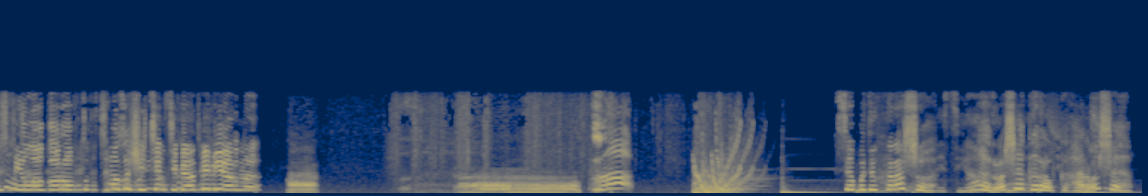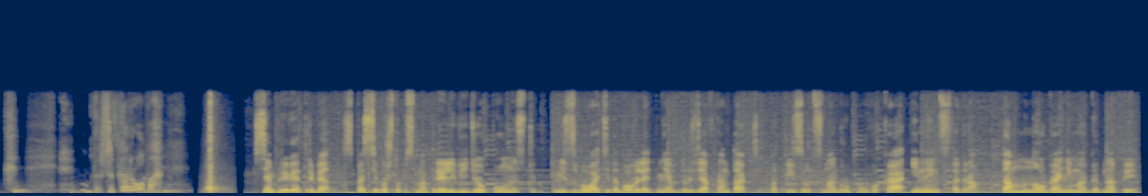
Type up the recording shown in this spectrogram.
Милая коровка, мы защитим тебя от Виверны. Все будет хорошо. Хорошая коровка, хорошая. Даже корова. Всем привет, ребят! Спасибо, что посмотрели видео полностью. Не забывайте добавлять меня в друзья ВКонтакте, подписываться на группу ВК и на Инстаграм. Там много аниме-годноты.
